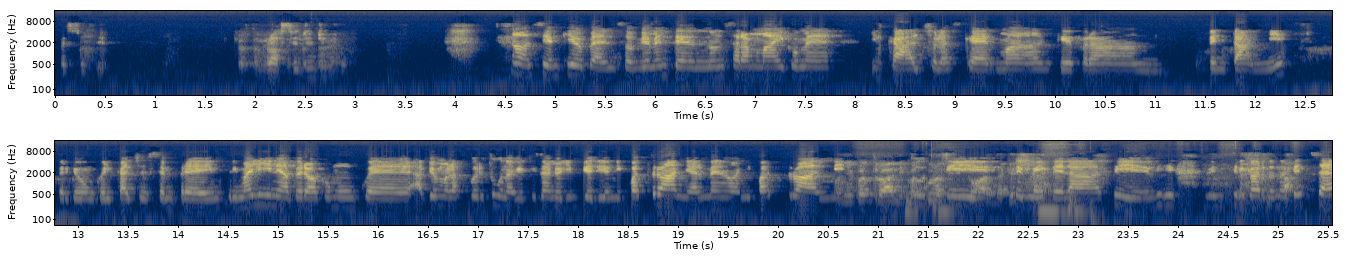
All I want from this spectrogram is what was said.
Questo sì. Certamente, Però si aggiunge certamente. No, sì, anch'io penso. Ovviamente non sarà mai come il calcio, la scherma, anche fra vent'anni, perché comunque il calcio è sempre in prima linea, però comunque abbiamo la fortuna che ci sono le Olimpiadi ogni quattro anni, almeno ogni quattro anni. Ogni quattro anni qualcuno si ricorda che c'è. la, sì, vi, vi- si ricordano che c'è,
